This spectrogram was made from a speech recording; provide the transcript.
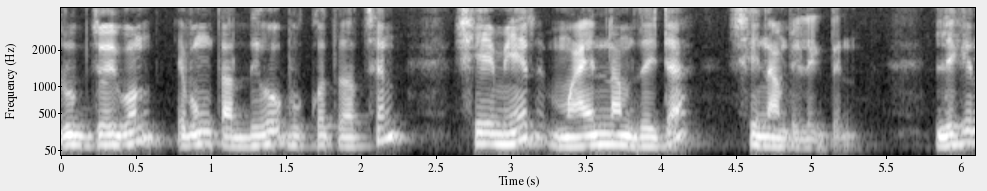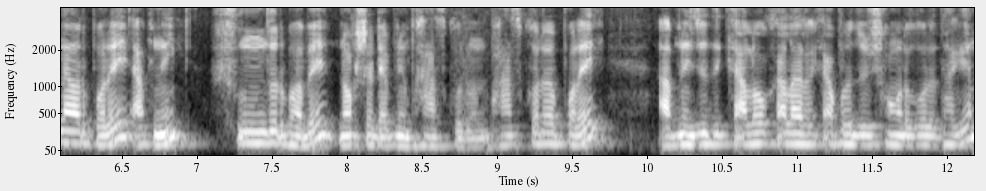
রূপ জৈবন এবং তার দেহ ভোগ করতে যাচ্ছেন সেই মেয়ের মায়ের নাম যেটা সেই নামটি লিখবেন। লিখে নেওয়ার পরে আপনি সুন্দরভাবে নকশাটি আপনি ভাঁজ করুন। ভাঁজ করার পরে আপনি যদি কালো কালারের কাপড় যদি সংগ্রহ করে থাকেন,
